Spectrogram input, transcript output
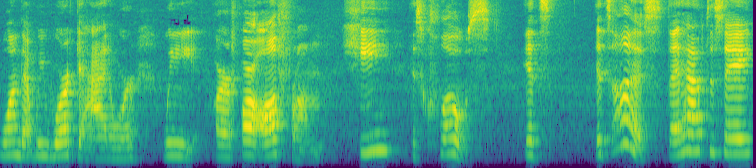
one that we work at or we are far off from. He is close. It's it's us that have to say,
